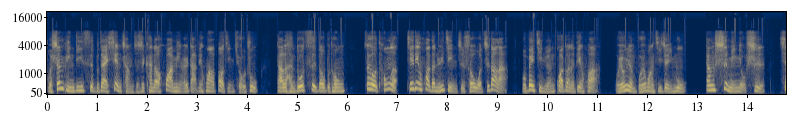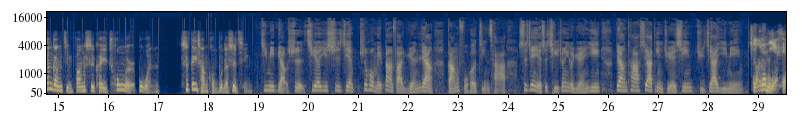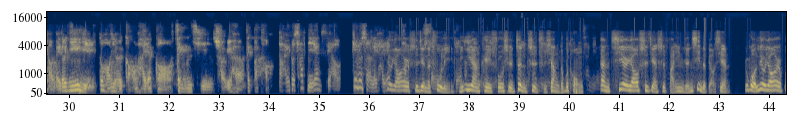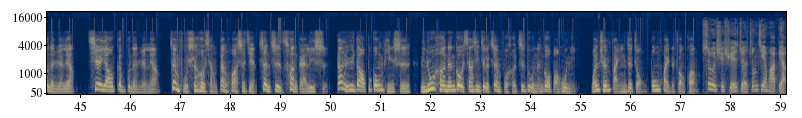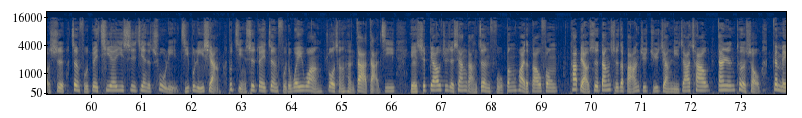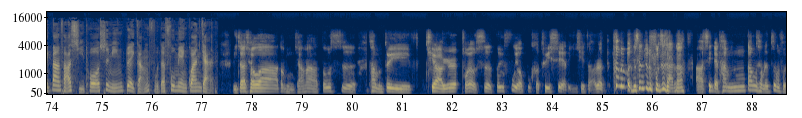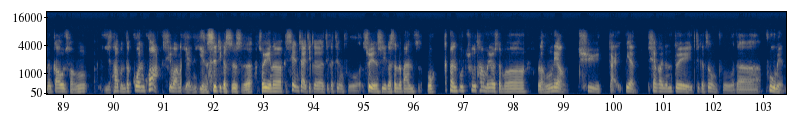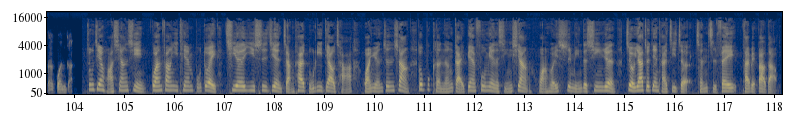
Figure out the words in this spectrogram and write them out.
我生平第一次不在现场，只是看到画面而打电话报警求助，打了很多次都不通，最后通了。接电话的女警只说：“我知道啦。”我被警员挂断了电话。我永远不会忘记这一幕。当市民有事，香港警方是可以充耳不闻。是非常恐怖的事情。吉米表示，七二一事件事后没办法原谅港府和警察，事件也是其中一个原因，让他下定决心举家移民。六一二嘅时候，你都依然都可以去讲系一个政治取向的不同，但系到七二嘅时候，基本上你系六幺二事件的处理，你依然可以说是政治取向的不同，但七二幺事件是反映人性的表现。如果六幺二不能原谅，七二幺更不能原谅。政府事后想淡化事件，甚至篡改历史。当你遇到不公平时，你如何能够相信这个政府和制度能够保护你？完全反映这种崩坏的状况。社会学学者钟建华表示，政府对七二一事件的处理极不理想，不仅是对政府的威望造成很大打击，也是标志着香港政府崩坏的高峰。他表示，当时的保安局局长李家超担任特首，更没办法洗脱市民对港府的负面观感。李家超啊，邓炳强啊，都是他们对七二一所有事都负有不可推卸的一些责任。他们本身就是负资产呢。啊，现在他们当上了政府的高层，以他们的官话，希望掩掩饰这个事实。所以呢，现在这个这个政府虽然是一个新的班子，我看不出他们有什么能量。去改变香港人对这个政府的负面的观感。钟建华相信，官方一天不对七二一事件展开独立调查、还原真相，都不可能改变负面的形象，挽回市民的信任。只有亚洲电台记者陈子飞台北报道。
